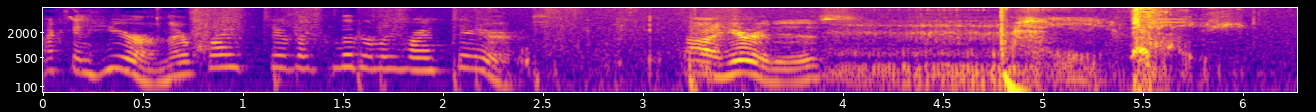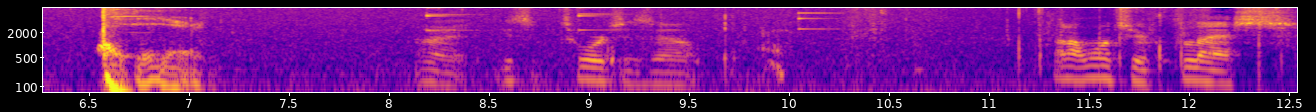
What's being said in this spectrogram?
I can hear them. They're right there, like literally right there. Ah, here it is. Alright, get some torches out. I don't want your flesh.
